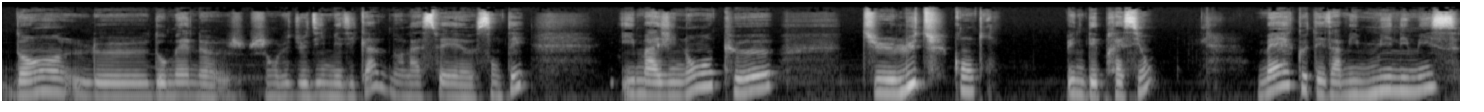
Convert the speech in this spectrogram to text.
dans le domaine, j'ai envie de dire médical, dans l'aspect euh, santé, imaginons que tu luttes contre une dépression, mais que tes amis minimisent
